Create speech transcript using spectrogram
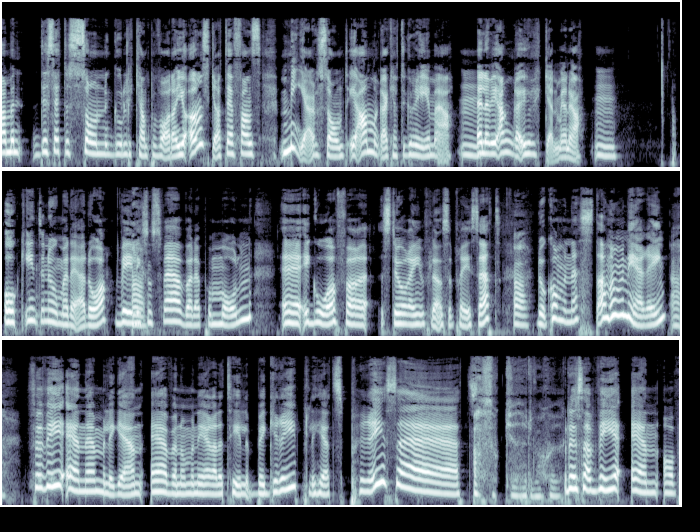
ja men det sätter sån guldkant på vardagen. Jag önskar att det fanns mer sånt i andra kategorier med, eller i andra yrken menar jag. Och inte nog med det då, vi Ja. liksom svävade på moln eh, igår för stora influencerpriset. Ja. Då kommer nästa nominering. Ja. För vi är nämligen även nominerade till Begriplighetspriset! Alltså gud vad sjukt. Och det är så här, vi är en av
